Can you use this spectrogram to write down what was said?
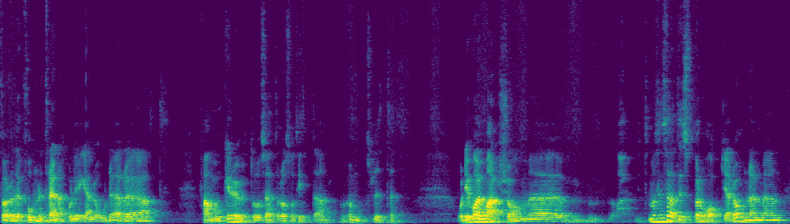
förre forne tränarkollega Lo där eh, att fan vi åker ut och sätter oss och tittar och umgås lite. Och det var en match som... Eh, man ska säga att det sprakade om den men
